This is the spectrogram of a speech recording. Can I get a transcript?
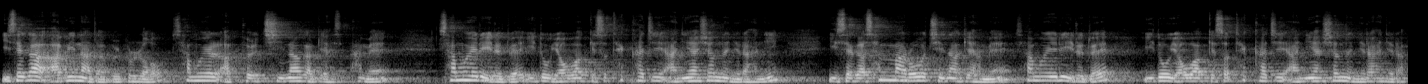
이세가 아비나답을 불러 사무엘 앞을 지나가게 하매 사무엘이 이르되 이도 여호와께서 택하지 아니하셨느니라 하니 이세가 산마로 지나게 하매 사무엘이 이르되 이도 여호와께서 택하지 아니하셨느니라 하니라.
